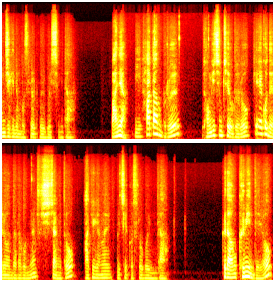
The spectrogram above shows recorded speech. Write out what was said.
움직이는 모습을 보이고 있습니다. 만약 이 하단부를 경기 침체 우려로 깨고 내려온다고 하면 주시장에도 악영향을 미칠 것으로 보입니다. 그 다음 금인데요.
